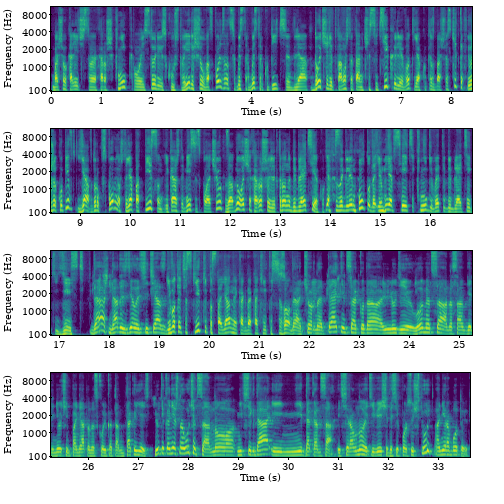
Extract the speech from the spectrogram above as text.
большого количества хороших книг по истории искусства и решил воспользоваться, быстро-быстро купить для дочери, потому что там часы тикали, вот я купил с большой скидкой. И уже купив, я вдруг вспомнил, что я подписан и каждый месяц плачу за одну очень хорошую электронную библиотеку. Я заглянул туда, и у меня все эти книги в этой библиотеке есть. Да, надо сделать сейчас. И вот эти скидки постоянные, когда какие-то сезоны. Да, черная пятница, куда люди ломятся, а на самом деле не очень понятно, насколько там так и есть. Люди, конечно, учатся учатся, но не всегда и не до конца. И все равно эти вещи до сих пор существуют, они работают.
